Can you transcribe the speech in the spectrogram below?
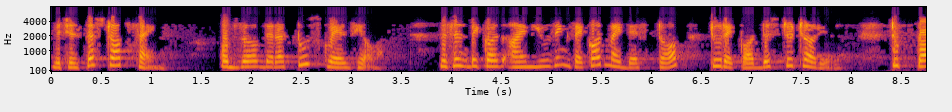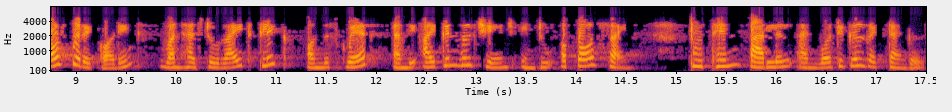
which is the stop sign. Observe there are two squares here. This is because I am using Record My Desktop to record this tutorial. To pause the recording, one has to right click on the square and the icon will change into a pause sign. Two thin parallel and vertical rectangles.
